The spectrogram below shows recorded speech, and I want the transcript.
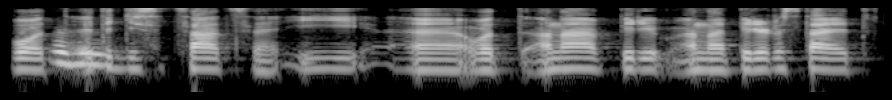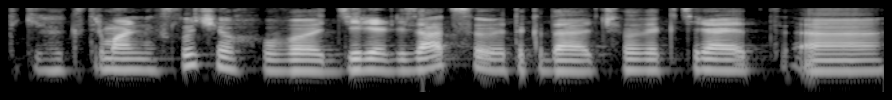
Вот, угу. это диссоциация. И э, вот она, пере, она перерастает в таких экстремальных случаях в дереализацию. Это когда человек теряет э,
